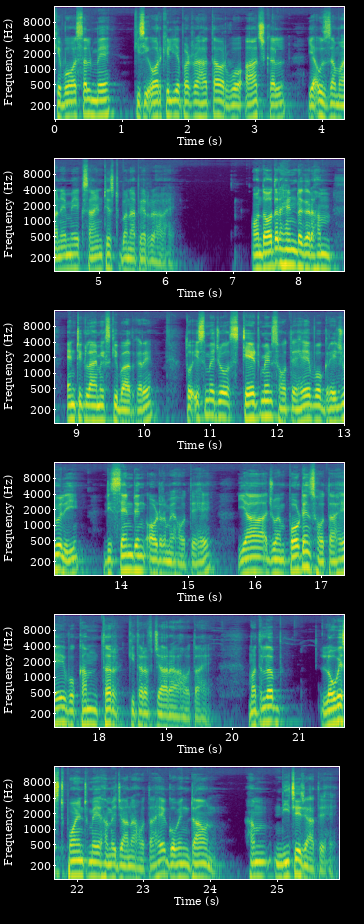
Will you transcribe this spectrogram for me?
कि वो असल में किसी और के लिए पढ़ रहा था और वो आजकल या उस ज़माने में एक साइंटिस्ट बना फिर रहा है। ऑन द अदर हैंड अगर हम एंटी क्लाइमेक्स की बात करें तो इसमें जो स्टेटमेंट्स होते हैं, वो ग्रेजुअली डिसेंडिंग ऑर्डर में होते हैं, या जो इम्पोर्टेंस होता है, वो कम तर की तरफ़ जा रहा होता है। मतलब लोवेस्ट पॉइंट में हमें जाना होता है गोइंग डाउन हम नीचे जाते हैं।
